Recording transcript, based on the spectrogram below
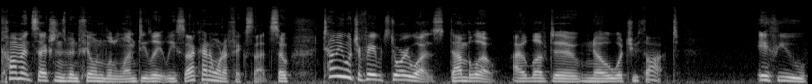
comment section's been feeling a little empty lately, so I kind of want to fix that. So tell me what your favorite story was down below. I would love to know what you thought. If you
